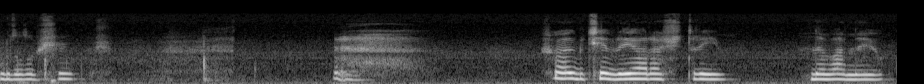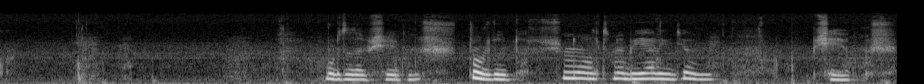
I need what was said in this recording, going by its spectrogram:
Burada da bir şey yokmuş. Şöyle bir çevreyi araştırayım. Ne var ne yok. Burada da bir şey yokmuş. Dur dur dur. Şunun altına bir yer gidiyor mu? Bir şey yokmuş.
